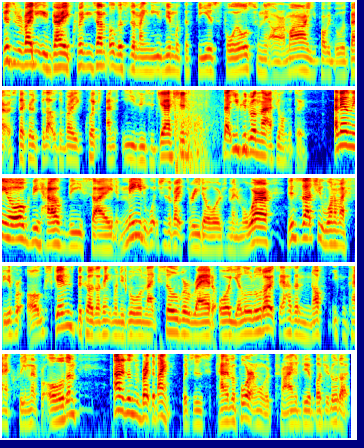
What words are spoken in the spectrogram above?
Just to provide you a very quick example, this is a Magnesium with the Phase foils from the RMR. You probably go with better stickers, but that was a very quick and easy suggestion that you could run that if you wanted to. And in the AUG, they have the Syd Mead, which is about $3 minimal wear. This is actually one of my favorite AUG skins because I think when you go in like silver, red, or yellow loadouts, it has enough you can kind of claim it for all of them. And it doesn't break the bank, which is kind of important when we're trying to do a budget loadout.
